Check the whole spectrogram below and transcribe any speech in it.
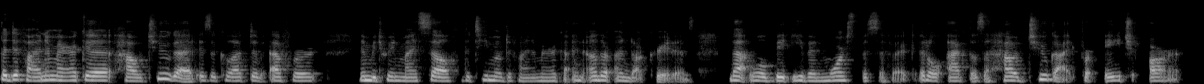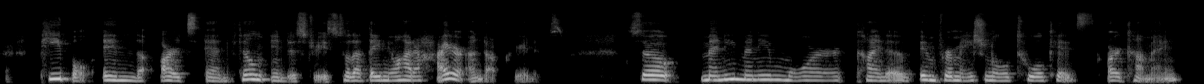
The Define America How To Guide is a collective effort in between myself, the team of Define America, and other undoc creatives that will be even more specific. It'll act as a how to guide for HR people in the arts and film industries so that they know how to hire undoc creatives. So many, many more kind of informational toolkits are coming.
